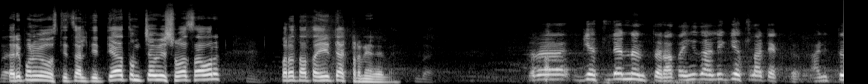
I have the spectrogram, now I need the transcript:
बरं. तरी पण व्यवस्थित चालते. त्या तुमच्या विश्वासावर परत आता हे ट्रॅक्टर नेलेलं आहे. तर घेतल्यानंतर आता ही झाली घेतला ट्रॅक्टर. आणि तर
